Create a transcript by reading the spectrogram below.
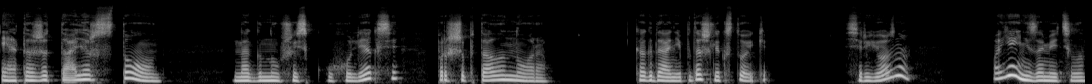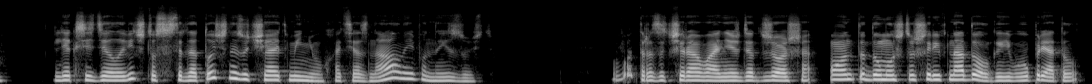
это же Тайлер Стоун, нагнувшись к уху Лекси, прошептала Нора, когда они подошли к стойке. Серьезно? А я и не заметила. Лекси сделала вид, что сосредоточенно изучает меню, хотя знала его наизусть. Вот разочарование ждет Джоша. Он-то думал, что шериф надолго его упрятал,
